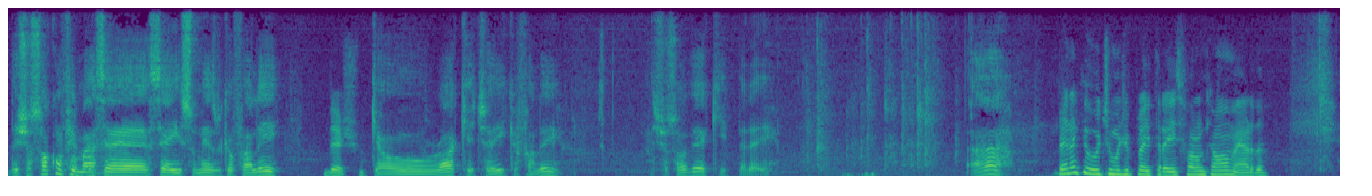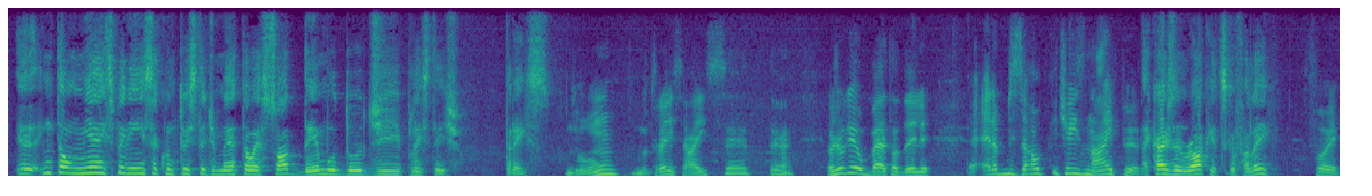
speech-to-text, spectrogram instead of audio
Deixa eu só confirmar se é, se é isso mesmo que eu falei. Deixa. Que é o Rocket aí que eu falei. Deixa eu só ver aqui, pera aí. Ah, Pena que o último de Play 3 falam que é uma merda. eu- então minha experiência com Twisted Metal é só demo do de PlayStation 3. Do 1, do 3, aí você. Eu joguei o beta dele. É- Era bizarro porque tinha sniper. É Cars and Rockets que eu falei? Foi.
